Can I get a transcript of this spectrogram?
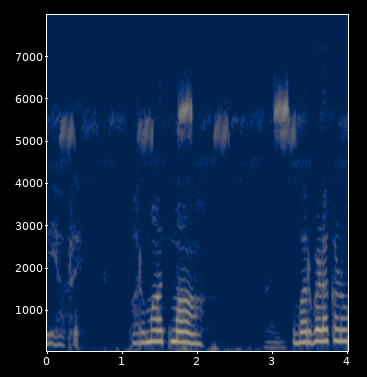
ದೇವ್ರೆ. ಪರಮಾತ್ಮ. ಬರಬೇಡ ಕಣೋ.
